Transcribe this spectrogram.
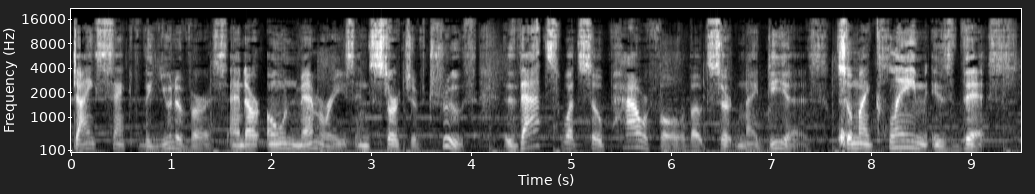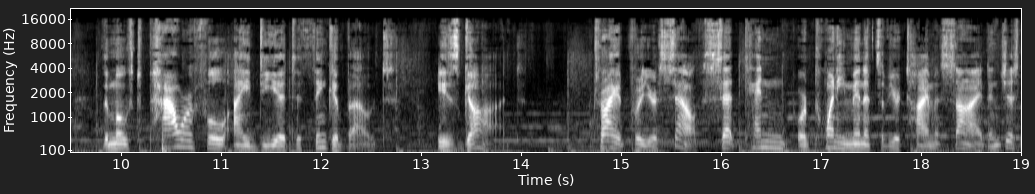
dissect the universe and our own memories in search of truth. That's what's so powerful about certain ideas. So my claim is this. The most powerful idea to think about is God. Try it for yourself. Set 10 or 20 minutes of your time aside and just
